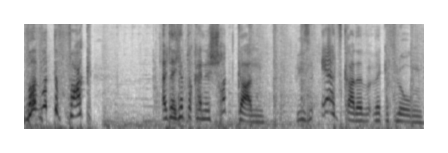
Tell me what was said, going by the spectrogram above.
what, what the fuck? Alter, ich hab doch keine Shotgun. Wie ist denn er jetzt gerade weggeflogen?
